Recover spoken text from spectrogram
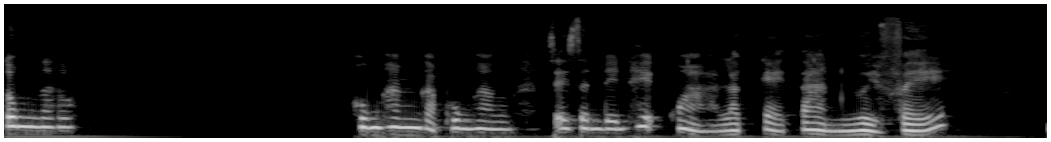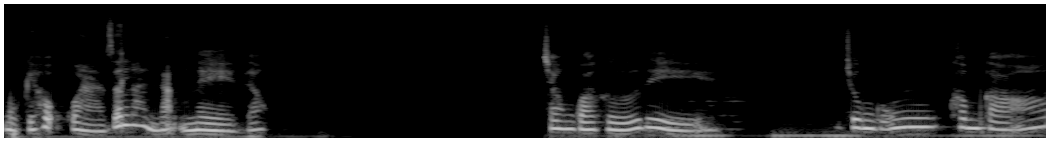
tung ra thôi. Hung hăng gặp hung hăng sẽ dẫn đến hệ quả là kẻ tàn người phế. Một cái hậu quả rất là nặng nề phải không? Trong quá khứ thì Trung cũng không có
